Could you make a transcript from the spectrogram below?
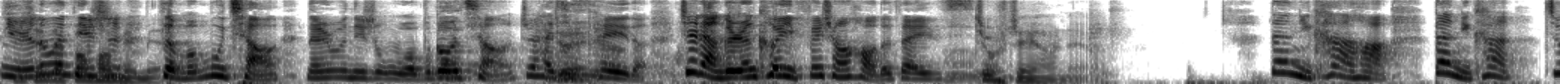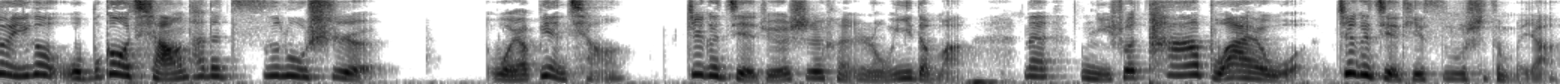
女人的问题是体现在方方面面怎么慕强，男人问题是我不够强，这还挺配的。这两个人可以非常好的在一起。就是这样的呀。但你看哈，但你看，就一个我不够强，他的思路是我要变强，这个解决是很容易的嘛。那你说他不爱我，这个解题思路是怎么样？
